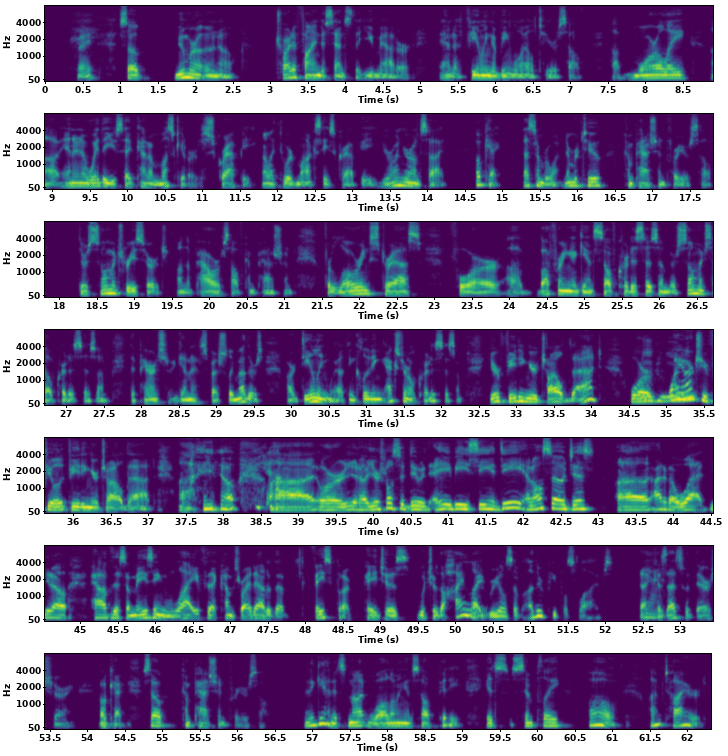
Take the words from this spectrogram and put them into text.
Right? So, numero uno, try to find a sense that you matter and a feeling of being loyal to yourself. Uh, morally, uh, and in a way that you said kind of muscular, scrappy. I like the word moxie, scrappy. You're on your own side. Okay, that's number one. Number two, compassion for yourself. There's so much research on the power of self compassion for lowering stress, for uh, buffering against self criticism. There's so much self criticism that parents, again, especially mothers, are dealing with, including external criticism. You're feeding your child that? Or mm-hmm. why aren't you feel, feeding your child that? Uh, you know, yeah. uh, or, you know, you're supposed to do A, B, C, and D, and also just uh, I don't know what, you know, have this amazing life that comes right out of the Facebook pages, which are the highlight reels of other people's lives. That because yeah. that's what they're sharing. Okay, so compassion for yourself. And again, it's not wallowing in self pity. It's simply, oh, I'm tired.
